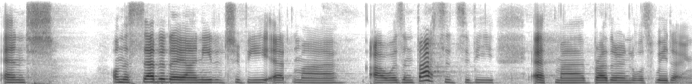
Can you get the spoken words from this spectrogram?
and on the Saturday, I needed to be at my, I was invited to be at my brother in law's wedding.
